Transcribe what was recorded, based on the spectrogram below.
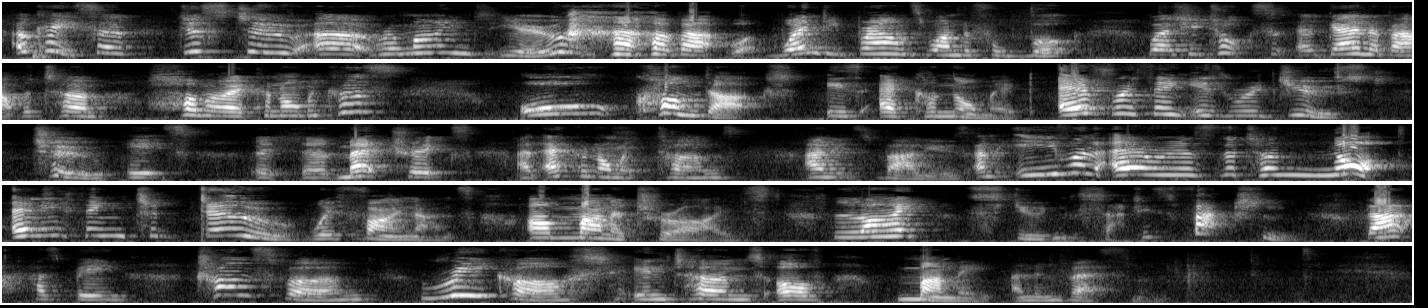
Okay, so just to uh, remind you about Wendy Brown's wonderful book, where she talks again about the term homo economicus. All conduct is economic. Everything is reduced to its uh, metrics and economic terms and its values. And even areas that are not anything to do with finance are monetarized, like student satisfaction. That has been transformed, recast in terms of money and investment.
